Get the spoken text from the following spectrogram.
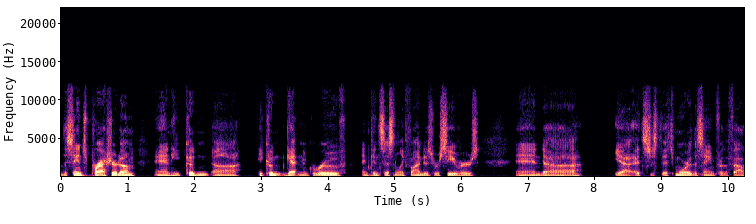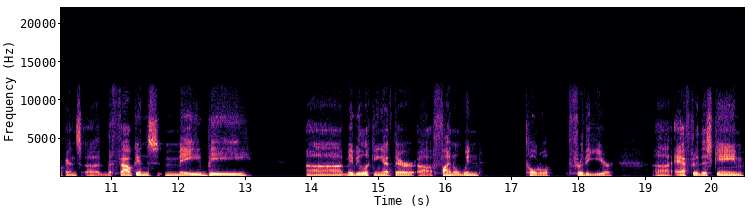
The Saints pressured him, and he couldn't he couldn't get in a groove and consistently find his receivers. And uh, yeah, it's just it's more of the same for the Falcons. Uh, the Falcons may be uh, maybe looking at their uh, final win total for the year. Uh, after this game,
